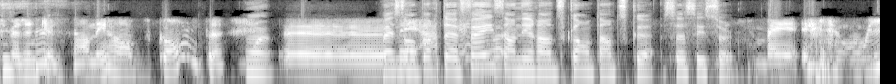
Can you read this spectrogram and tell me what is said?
J'imagine qu'elle s'en est rendue compte. Ouais. Euh, Ben, son mais portefeuille après, s'en est rendu compte, en tout cas. Ça, c'est sûr. ben oui.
